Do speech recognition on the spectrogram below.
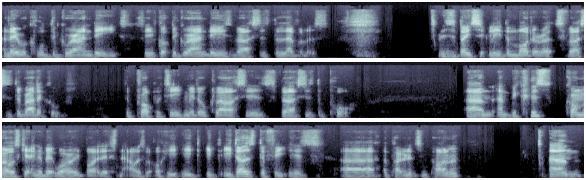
and they were called the grandees. So you've got the grandees versus the levelers. This is basically the moderates versus the radicals, the propertied middle classes versus the poor. Um, and because Cromwell's getting a bit worried by this now as well, he he, he does defeat his uh, opponents in Parliament. Um,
